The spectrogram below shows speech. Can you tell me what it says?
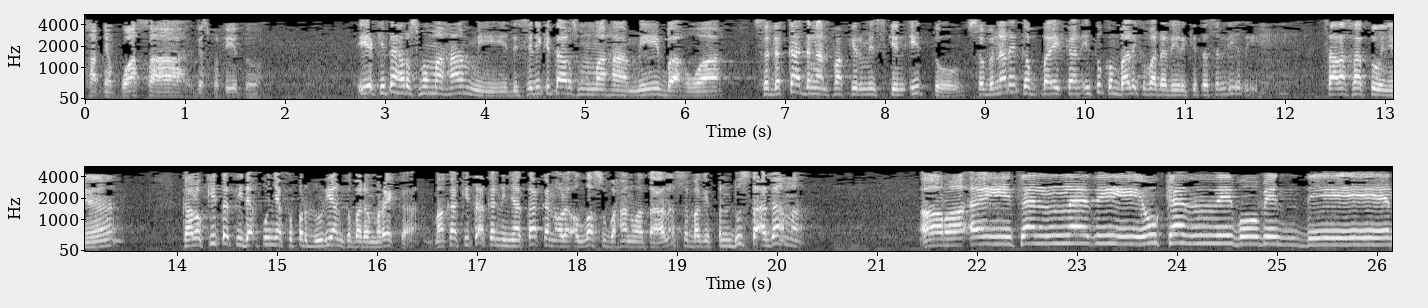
saatnya puasa, ya seperti itu. Iya kita harus memahami, di sini kita harus memahami bahwa sedekah dengan fakir miskin itu sebenarnya kebaikan itu kembali kepada diri kita sendiri. Salah satunya kalau kita tidak punya kepedulian kepada mereka, maka kita akan dinyatakan oleh Allah Subhanahu wa taala sebagai pendusta agama. أرأيت الذي يكذب بالدين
